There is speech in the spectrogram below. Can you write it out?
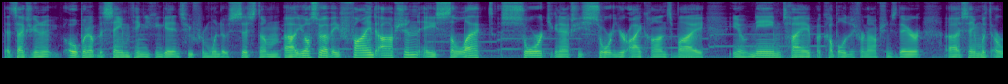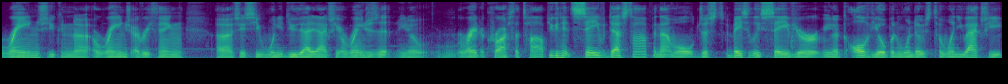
That's actually going to open up the same thing you can get into from Windows System. Uh, you also have a find option, a select, sort. You can actually sort your icons by you know name, type, a couple of different options there. Uh, same with arrange. You can uh, arrange everything Uh, so you see when you do that, it actually arranges it, you know, right across the top. You can hit Save Desktop, and that will just basically save your, you know, all of the open windows to when you actually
